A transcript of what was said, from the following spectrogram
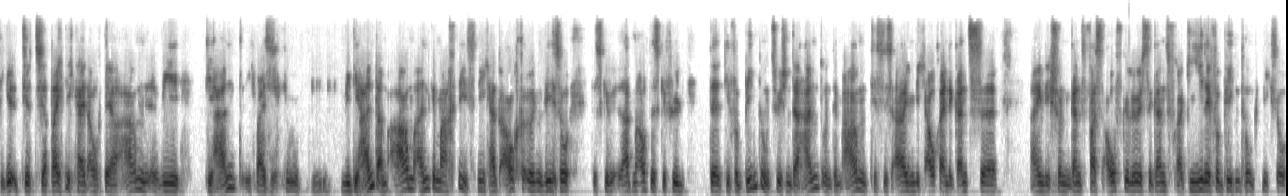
die, die, Zerbrechlichkeit auch der Arm, wie die Hand, ich weiß nicht, wie die Hand am Arm angemacht ist, nicht? Hat auch irgendwie so, das hat man auch das Gefühl, der, die Verbindung zwischen der Hand und dem Arm, das ist eigentlich auch eine ganz, äh, eigentlich schon ganz fast aufgelöste, ganz fragile Verbindung, nicht so.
